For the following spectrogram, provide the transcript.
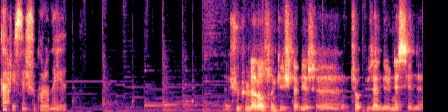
Kahretsin şu koronayı. Şükürler olsun ki işte bir e, çok güzel bir nesil,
